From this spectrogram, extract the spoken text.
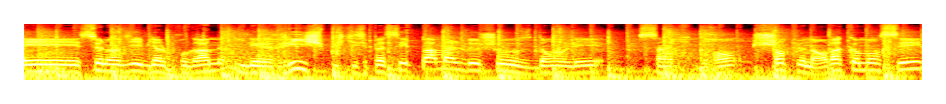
Et ce lundi, eh bien, le programme, il est riche puisqu'il s'est passé pas mal de choses dans les 5 grands championnats. On va commencer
